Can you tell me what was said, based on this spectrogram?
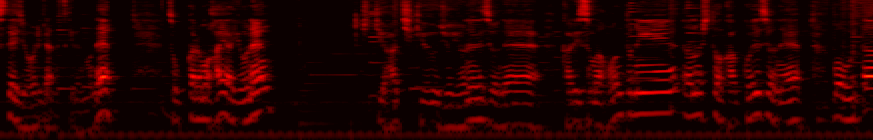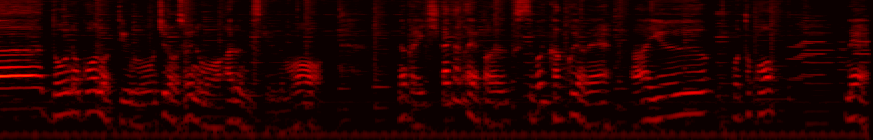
ステージを降りたんですけれどもね。そこからもう早4年7894年ですよね。カリスマ本当にあの人はかっこいいですよね。もう歌どうのこうのっていうのももちろんそういうのもあるんですけれどもなんか生き方がやっぱすごいかっこいいよね。ああいう男ね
